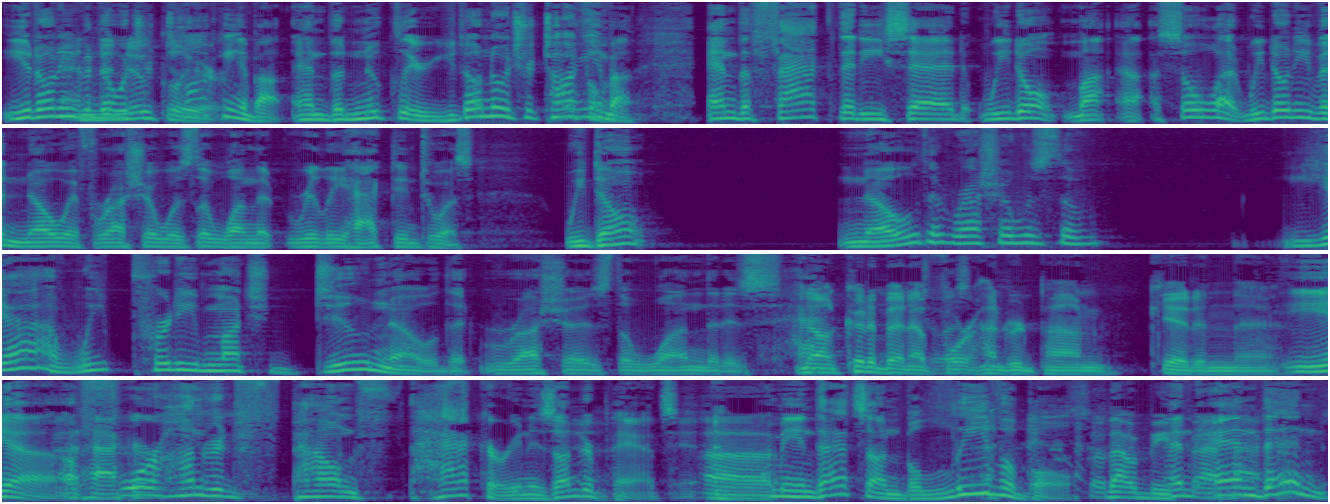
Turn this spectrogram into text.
You don't even know what nuclear. you're talking about. And the nuclear. You don't know what you're talking about. And the fact that he said we don't. Uh, so what? We don't even know if Russia was the one that really hacked into us. We don't know that Russia was the. Yeah, we pretty much do know that Russia is the one that is. No, it could have been a 400 pound kid in the. Yeah, a hacker. 400 pound hacker in his underpants. I mean, that's unbelievable. So that would be and, and then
